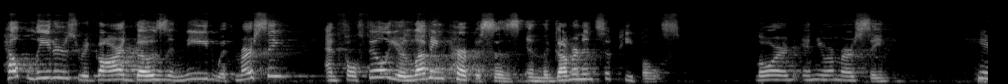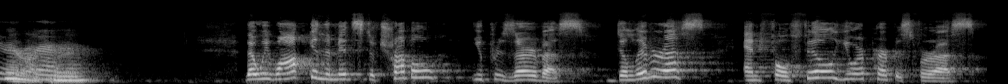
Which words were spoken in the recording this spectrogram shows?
Help leaders regard those in need with mercy and fulfill your loving purposes in the governance of peoples. Lord, in your mercy. Hear our prayer. Though we walk in the midst of trouble, you preserve us, deliver us, and fulfill your purpose for us.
